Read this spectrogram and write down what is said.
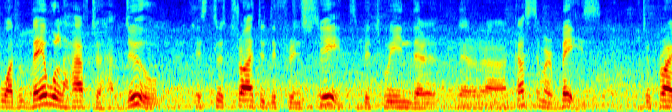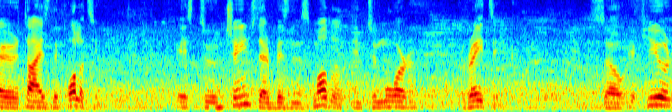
What they will have to do is to try to differentiate between their, their uh, customer base to prioritize the quality, is to change their business model into more rating. So if you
